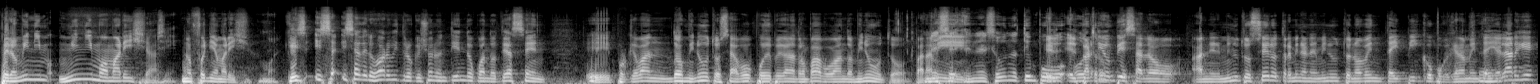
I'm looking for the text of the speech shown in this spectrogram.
Pero mínimo, mínimo amarilla. Sí. No fue ni amarilla. Bueno. Que es esa, esa de los árbitros que yo no entiendo cuando te hacen. eh, porque van dos minutos, o sea, vos podés pegar una trompada porque van dos minutos. Para en, mí. el, en el segundo tiempo el, el partido empieza lo- en el minuto cero, termina en el minuto noventa y pico, porque generalmente Sí. hay alargue.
